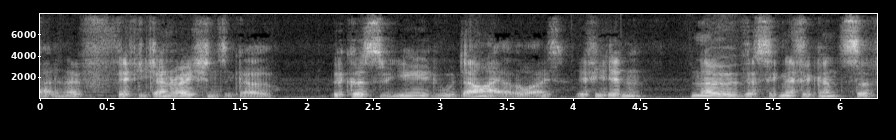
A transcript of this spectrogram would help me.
i don't know 50 generations ago because you would die otherwise if you didn't know the significance of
